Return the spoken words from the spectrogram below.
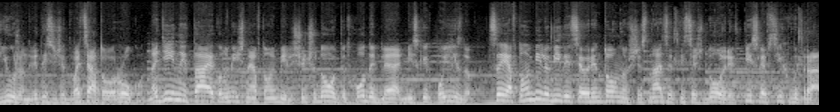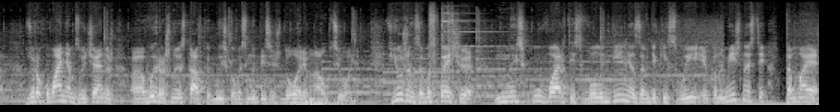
Fusion 2020 року. Надійний та економічний автомобіль, що чудово підходить для міських поїздок. Цей автомобіль обійдеться орієнтовно в 16 тисяч доларів після всіх витрат, з урахуванням, звичайно ж, е, виграшної ставки близько 8 тисяч доларів на аукціоні. Fusion забезпечує низьку вартість володіння завдяки своїй економічності та має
